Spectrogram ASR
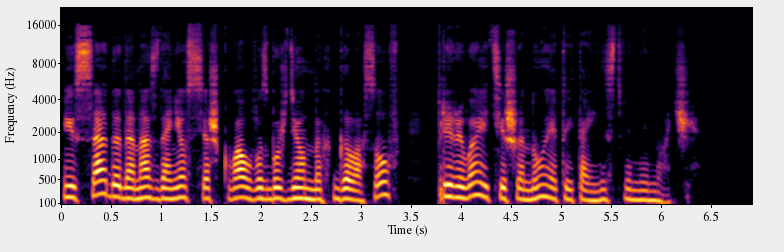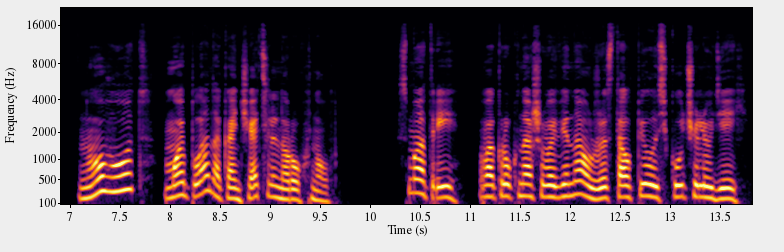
Из сада до нас донесся шквал возбужденных голосов, прерывая тишину этой таинственной ночи. «Ну вот, мой план окончательно рухнул. Смотри, вокруг нашего вина уже столпилась куча людей.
